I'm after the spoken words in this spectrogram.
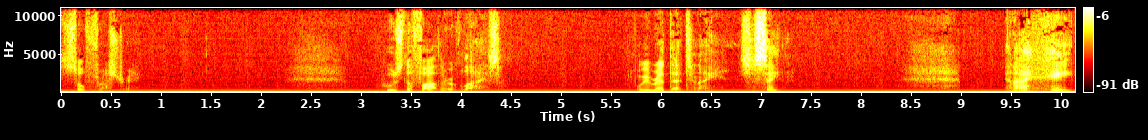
So frustrating. Who's the father of lies? We read that tonight. It's Satan. And I hate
